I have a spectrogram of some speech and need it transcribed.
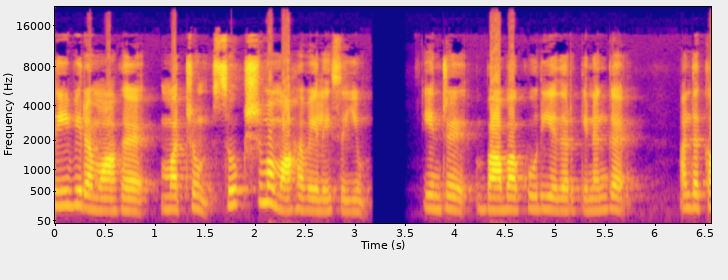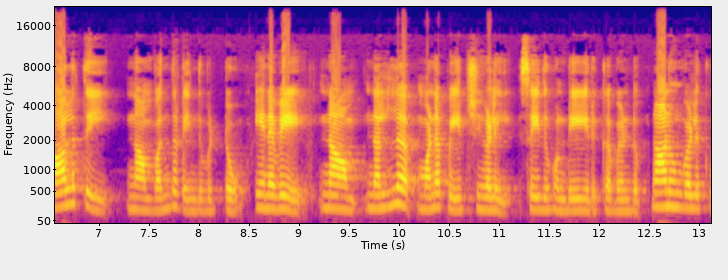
தீவிரமாக மற்றும் சூக்ஷ்மமாக வேலை செய்யும் என்று பாபா கூறியதற்கிணங்க அந்த காலத்தை நாம் வந்தடைந்து விட்டோம். எனவே நாம் நல்ல மனப்பயிற்சிகளை செய்து கொண்டே இருக்க வேண்டும். நான் உங்களுக்கு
